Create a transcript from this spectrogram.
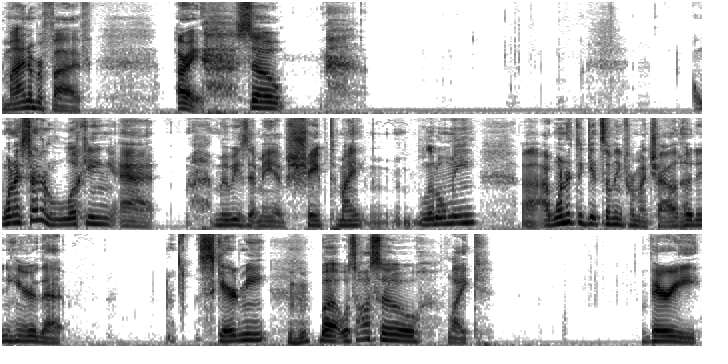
my number five. All right, so when I started looking at movies that may have shaped my little me, uh, I wanted to get something from my childhood in here that scared me, but was also like very.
